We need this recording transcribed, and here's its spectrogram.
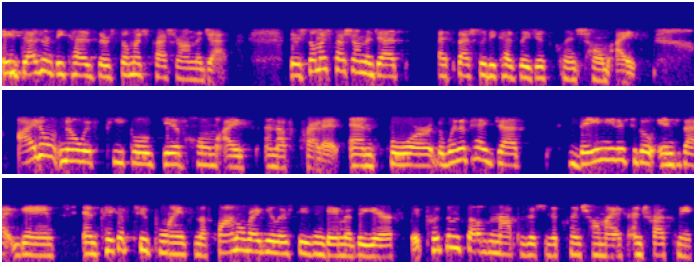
It doesn't because there's so much pressure on the Jets. There's so much pressure on the Jets, especially because they just clinched home ice. I don't know if people give home ice enough credit. And for the Winnipeg Jets, they needed to go into that game and pick up two points in the final regular season game of the year. They put themselves in that position to clinch home ice. And trust me,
